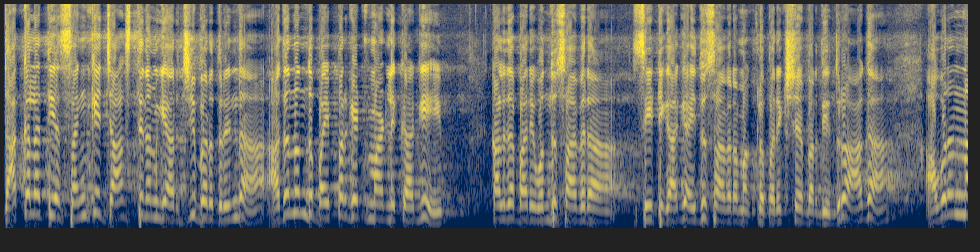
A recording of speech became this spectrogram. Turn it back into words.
ದಾಖಲಾತಿಯ ಸಂಖ್ಯೆ ಜಾಸ್ತಿ ನಮಗೆ ಅರ್ಜಿ ಬರೋದ್ರಿಂದ ಅದನ್ನೊಂದು ಬೈಪರ್ಗೇಟ್ ಮಾಡಲಿಕ್ಕಾಗಿ ಕಳೆದ ಬಾರಿ ಒಂದು ಸಾವಿರ ಸೀಟಿಗಾಗಿ ಐದು ಸಾವಿರ ಮಕ್ಕಳು ಪರೀಕ್ಷೆ ಬರೆದಿದ್ರು. ಆಗ ಅವರನ್ನ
